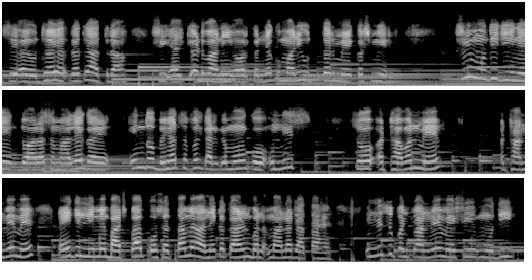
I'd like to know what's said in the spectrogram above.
से अयोध्या रथ यात्रा श्री एल के अडवाणी और कन्याकुमारी उत्तर में कश्मीर। श्री मोदी जी ने द्वारा संभाले गए इन दो बेहद सफल कार्यक्रमों को उन्नीस में अठानवे में नई दिल्ली में भाजपा को सत्ता में आने का कारण माना जाता है। उन्नीस में श्री मोदी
